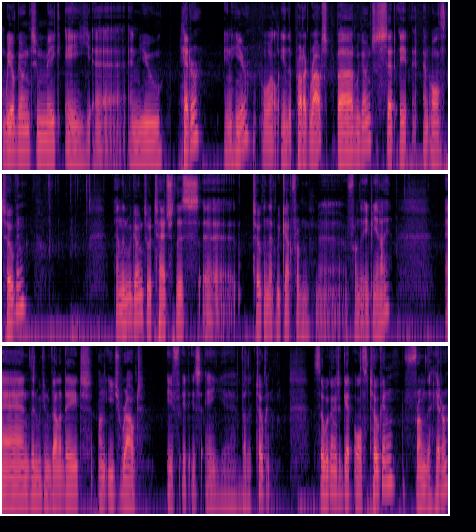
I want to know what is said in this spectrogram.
we are going to make a uh, a new header in here well in the product routes but we're going to set a an auth token. And then we're going to attach this uh, token that we got from uh, from the API and then we can validate on each route if it is a uh, valid token. So we're going to get auth token from the header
